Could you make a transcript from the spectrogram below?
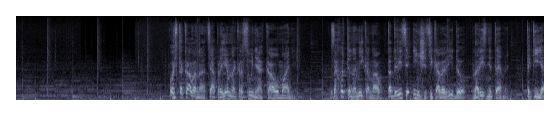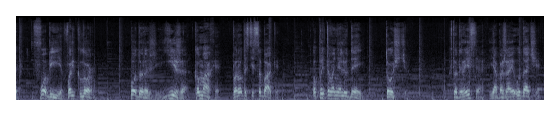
Ось така вона, ця приємна красуня Каомані. Заходьте на мій канал та дивіться інші цікаві відео на різні теми, такі як фобії, фольклор, подорожі, їжа, комахи, породисті собаки, опитування людей тощо. Хто дивився, я бажаю удачі!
